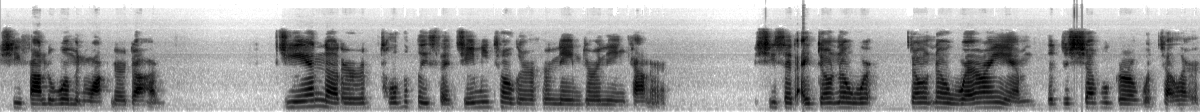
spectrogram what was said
she found a woman walking her dog. Jeanne Nutter told the police that Jamie told her her name during the encounter. She said, "I don't know where." don't know where I am, the disheveled girl would tell her.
